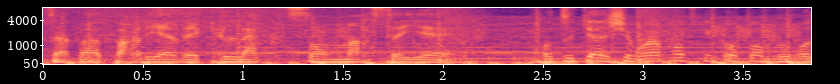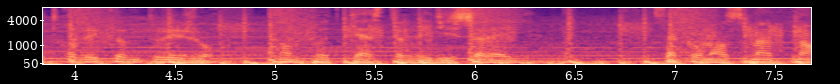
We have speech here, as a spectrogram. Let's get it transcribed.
ça va parler avec l'accent marseillais. En tout cas, je suis vraiment très content de vous retrouver comme tous les jours dans le podcast Lever du Soleil. Ça commence maintenant.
